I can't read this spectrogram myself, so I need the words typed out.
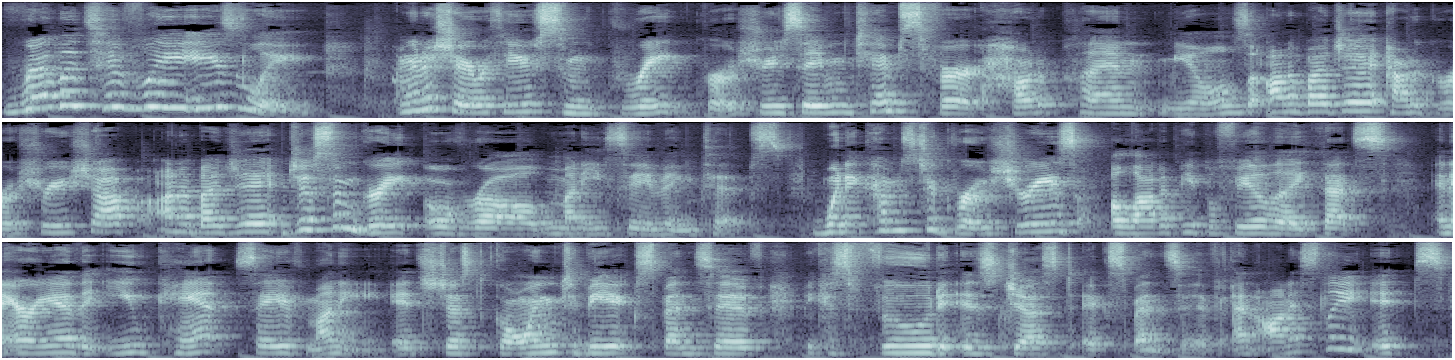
relatively easily. I'm gonna share with you some great grocery saving tips for how to plan meals on a budget, how to grocery shop on a budget, just some great overall money saving tips. When it comes to groceries, a lot of people feel like that's an area that you can't save money. It's just going to be expensive because food is just expensive. And honestly, it's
